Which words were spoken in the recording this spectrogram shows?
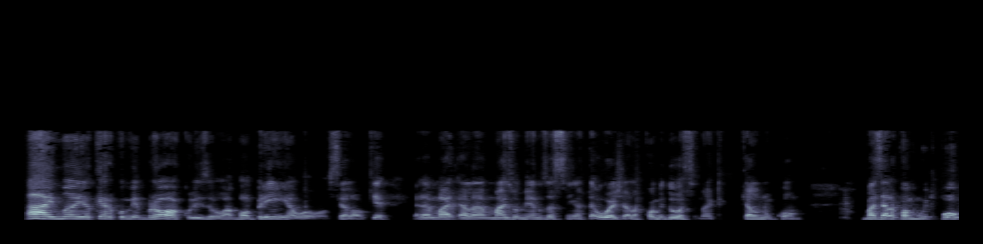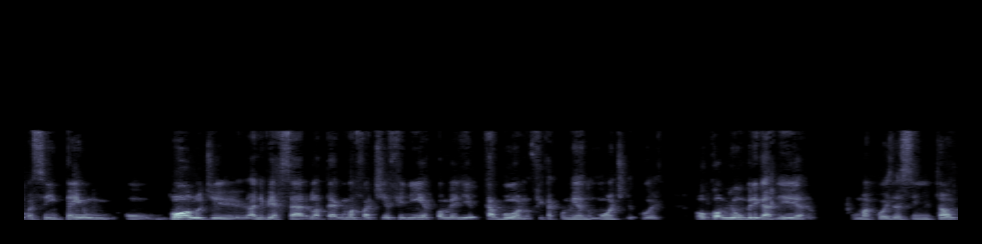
Ai, mãe, eu quero comer brócolis ou abobrinha ou sei lá o quê. ela é, mais, ela é mais ou menos assim. Até hoje, ela come doce, não é que ela não come. Mas ela come muito pouco, assim. Tem um, um bolo de aniversário, ela pega uma fatia fininha, come ali, acabou, não fica comendo um monte de coisa. Ou come um brigadeiro, uma coisa assim. Então,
